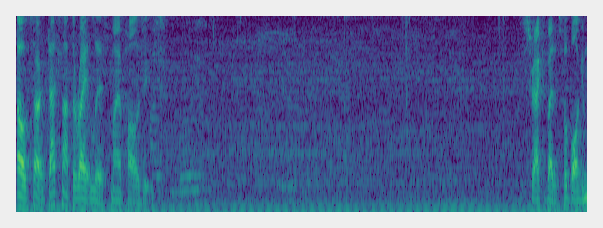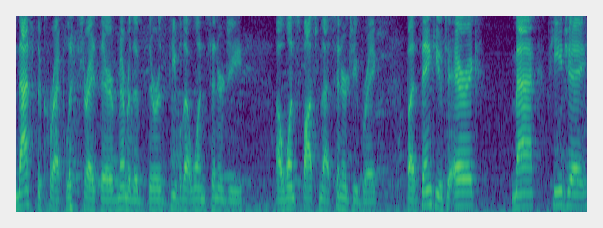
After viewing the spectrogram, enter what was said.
oh, sorry, that's not the right list. My apologies. Distracted by this football game. That's the correct list right there. Remember, the, there were the people that won synergy, uh, won spots from that synergy break. But thank you to Eric, Mac, PJ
